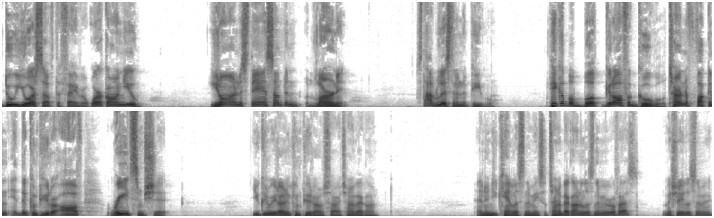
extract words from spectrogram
Do yourself the favor. Work on you. You don't understand something? Learn it. Stop listening to people. Pick up a book. Get off of Google. Turn the fucking the computer off. Read some shit. You can read on your computer. I'm sorry. Turn it back on. And then you can't listen to me. So turn it back on and listen to me real fast. Make sure you listen to me.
